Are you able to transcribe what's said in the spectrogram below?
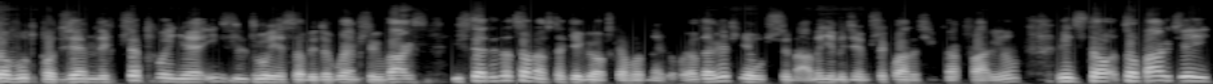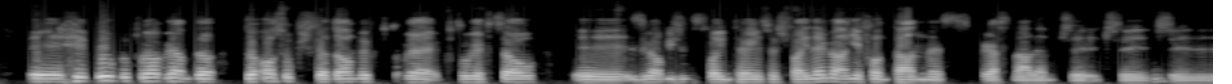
do wód podziemnych, przepłynie, infiltruje sobie do głębszych warstw i wtedy, no co nam z takiego oczka wodnego, prawda? Ryb nie utrzymamy, nie będziemy przekładać ich do akwarium, więc to, to bardziej y, byłby program do, do osób świadomych, które, które chcą y, zrobić w swoim terenie coś fajnego, a nie fontannę z krasnalem czy, czy, czy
